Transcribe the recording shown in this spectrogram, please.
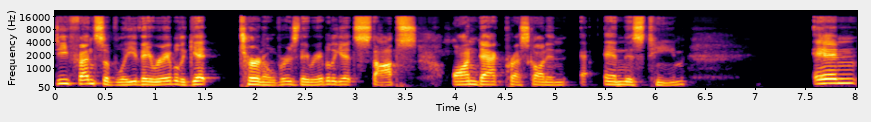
defensively, they were able to get turnovers. They were able to get stops on Dak Prescott and and this team. And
